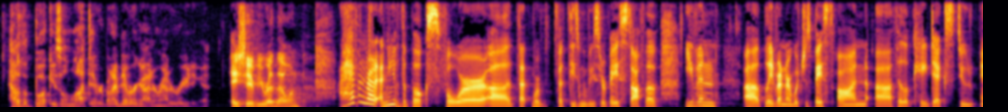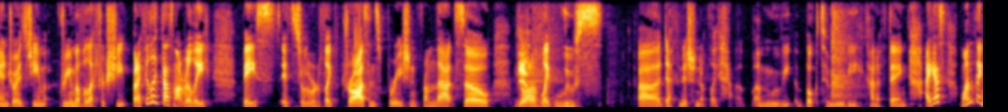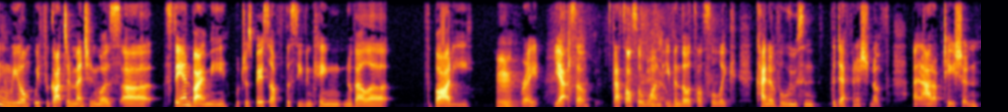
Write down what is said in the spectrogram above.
how the book is a lot different, but I've never gotten around to reading it. Aisha, have you read that one? I haven't read any of the books for uh, that were that these movies are based off of. Even uh, Blade Runner, which is based on uh, Philip K. Dick's Do Androids Dream, Dream of Electric Sheep. But I feel like that's not really based. It sort of like draws inspiration from that. So yeah. a lot of like loose uh, definition of like a movie, book to movie kind of thing. I guess one thing we we forgot to mention was uh, Stand by Me, which is based off the Stephen King novella The Body. Mm. Right? Yeah. So that's also one, yeah. even though it's also like kind of loose in the definition of an adaptation.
